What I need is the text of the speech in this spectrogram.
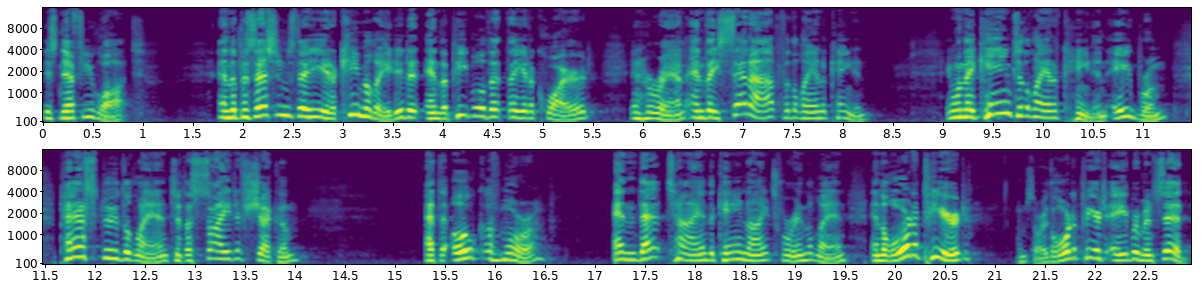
his nephew Lot, and the possessions that he had accumulated, and the people that they had acquired in Haran, and they set out for the land of Canaan. And when they came to the land of Canaan, Abram passed through the land to the site of Shechem at the oak of Moreh. And that time the Canaanites were in the land, and the Lord appeared I'm sorry, the Lord appeared to Abram and said,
